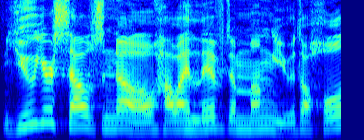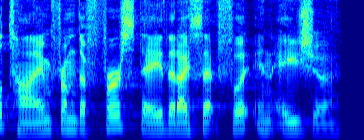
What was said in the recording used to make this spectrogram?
You yourselves know how I lived among you the whole time from the first day that I set foot in Asia,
